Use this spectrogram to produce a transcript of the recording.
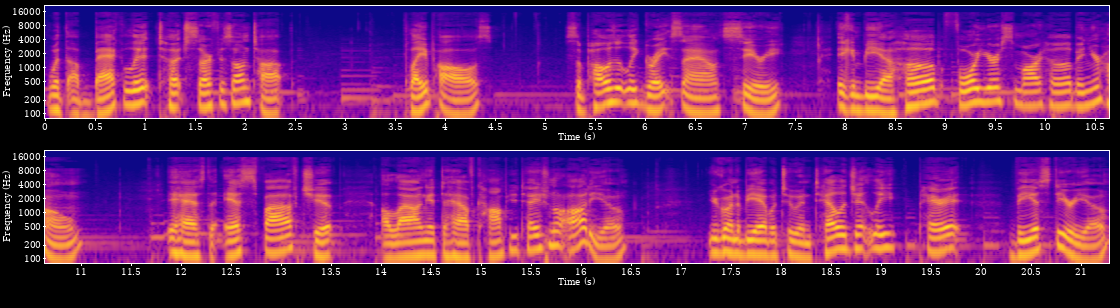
with a backlit touch surface on top, play pause, supposedly great sound, Siri, it can be a hub for your smart hub in your home. It has the S5 chip, allowing it to have computational audio. You're going to be able to intelligently pair it via stereo.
